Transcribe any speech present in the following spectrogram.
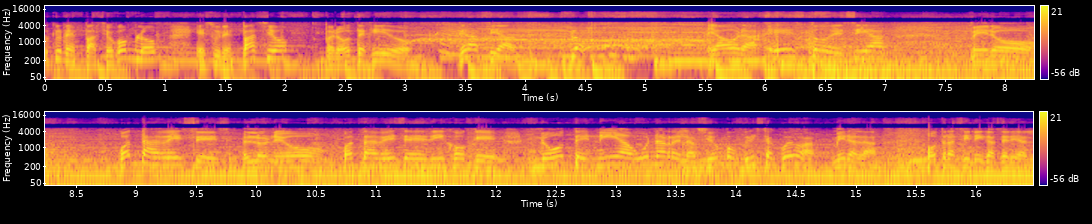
porque un espacio con Plop es un espacio protegido. Gracias. Y ahora, esto decía, pero ¿cuántas veces lo negó? ¿Cuántas veces dijo que no tenía una relación con Cristian Cueva? Mírala, otra cínica serial.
